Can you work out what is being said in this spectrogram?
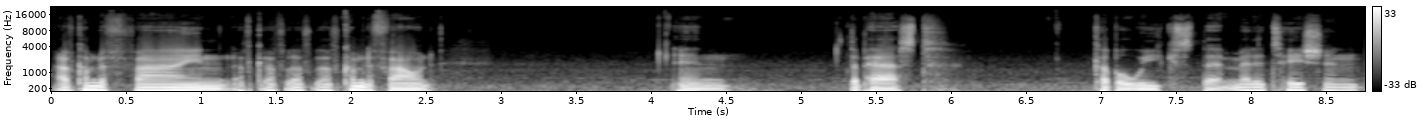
I've come to find, I've, I've, I've come to found in the past couple weeks that meditation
